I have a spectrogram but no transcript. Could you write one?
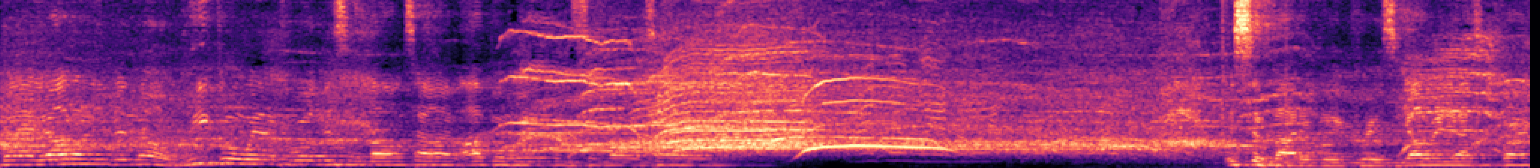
Man, y'all don't even know. We've been waiting for this a long time. I've been waiting for this a long time. It's about to get crazy. Y'all ready to have some fun?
